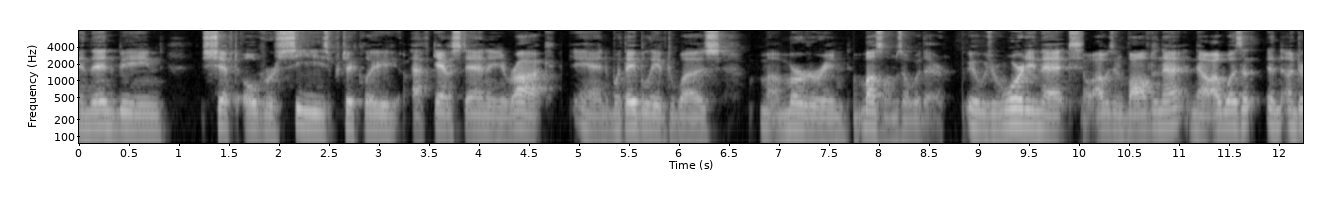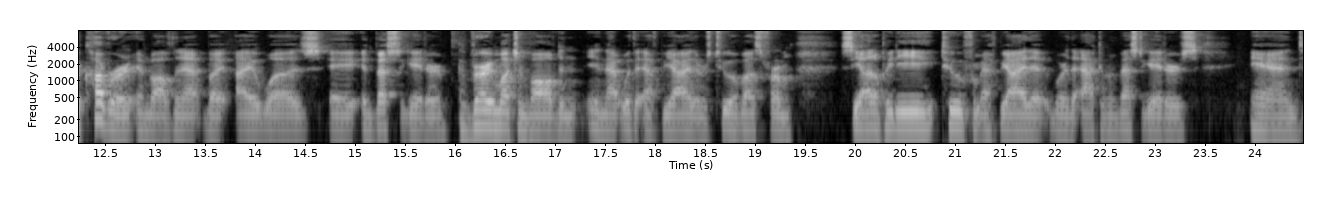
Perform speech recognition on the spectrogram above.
and then being shipped overseas, particularly Afghanistan and Iraq. And what they believed was murdering Muslims over there. It was rewarding that you know, I was involved in that. Now I wasn't an undercover involved in that, but I was a investigator, very much involved in, in that with the FBI. There was two of us from Seattle PD, two from FBI that were the active investigators, and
